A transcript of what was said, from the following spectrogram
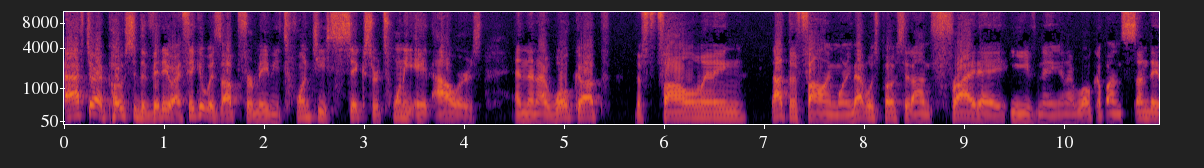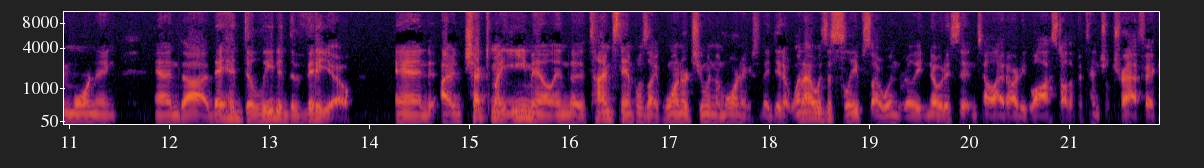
after I posted the video, I think it was up for maybe 26 or 28 hours. And then I woke up the following not the following morning. That was posted on Friday evening, and I woke up on Sunday morning, and uh, they had deleted the video. And I checked my email, and the timestamp was like one or two in the morning. So they did it when I was asleep, so I wouldn't really notice it until I'd already lost all the potential traffic.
